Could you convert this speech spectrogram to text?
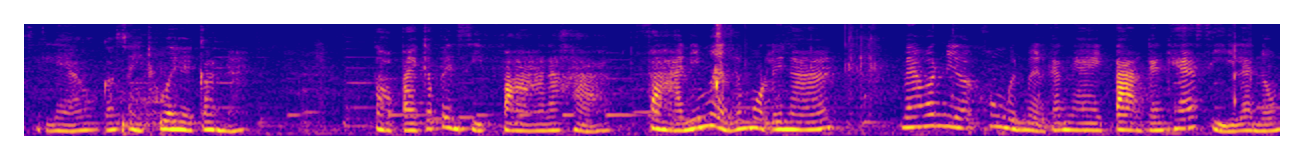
เสร็จแล้วก็ใส่ถ้วยไว้ก่อนนะ ต่อไปก็เป็นสีฟ้านะคะ ฝานี่เหมือนกันหมดเลยนะ แม้ว่าเนื้อคงเหมือนเหมือนกันไง ต่างกันแค่สีแหละเนาะ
